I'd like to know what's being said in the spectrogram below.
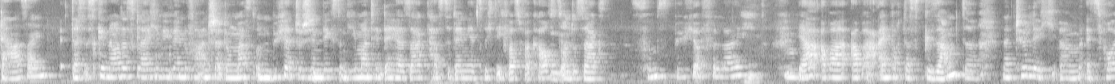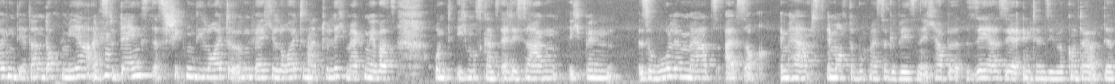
Dasein? Das ist genau das gleiche, wie wenn du Veranstaltungen machst und einen Büchertisch hinlegst und jemand hinterher sagt, hast du denn jetzt richtig was verkauft? Und du sagst, fünf Bücher vielleicht. Ja, aber, aber einfach das Gesamte. Natürlich, ähm, es folgen dir dann doch mehr, als du denkst. Es schicken die Leute irgendwelche Leute. Natürlich merken wir was. Und ich muss ganz ehrlich sagen, ich bin sowohl im März als auch im Herbst immer auf der Buchmesse gewesen. Ich habe sehr, sehr intensive Kontakte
